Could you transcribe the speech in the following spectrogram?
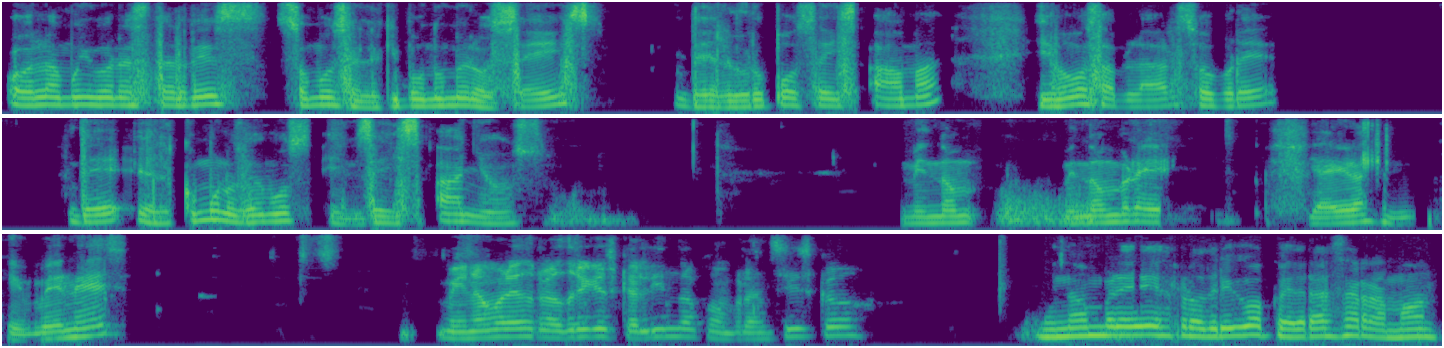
Hola, muy buenas tardes. Somos el equipo número 6 del grupo 6 AMA y vamos a hablar sobre de el cómo nos vemos en seis años. Mi, nom- mi nombre es Yaira Jiménez. Mi nombre es Rodríguez Calindo Juan Francisco. Mi nombre es Rodrigo Pedraza Ramón.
